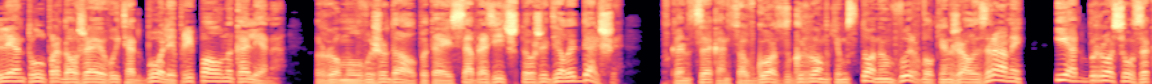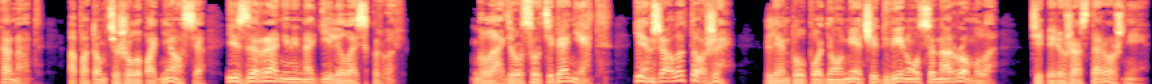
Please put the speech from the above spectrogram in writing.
Лентул, продолжая выть от боли, припал на колено. Ромул выжидал, пытаясь сообразить, что же делать дальше. В конце концов, гот с громким стоном вырвал кинжал из раны и отбросил за канат, а потом тяжело поднялся, из раненой ноги лилась кровь. «Гладиуса у тебя нет. Кинжала тоже». Лентул поднял меч и двинулся на Ромула. Теперь уже осторожнее.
